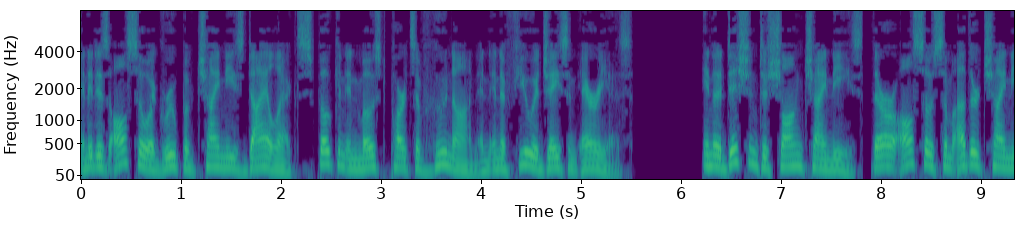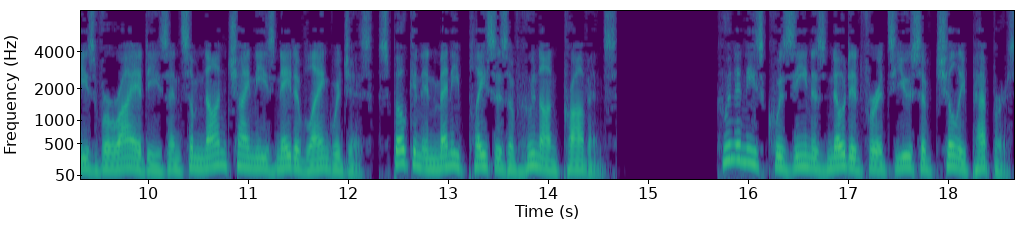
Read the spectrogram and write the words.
and it is also a group of Chinese dialects spoken in most parts of Hunan and in a few adjacent areas. In addition to Xiang Chinese, there are also some other Chinese varieties and some non-Chinese native languages, spoken in many places of Hunan province. Hunanese cuisine is noted for its use of chili peppers.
